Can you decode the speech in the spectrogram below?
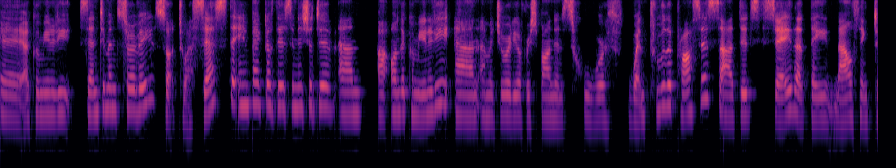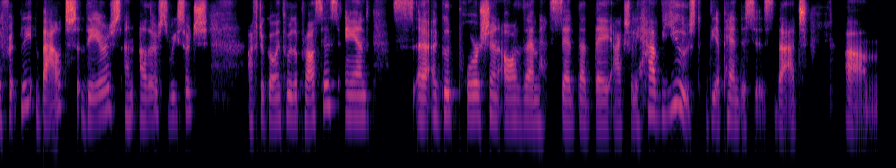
a community sentiment survey sought to assess the impact of this initiative and uh, on the community. And a majority of respondents who were went through the process uh, did say that they now think differently about theirs and others' research after going through the process. And a good portion of them said that they actually have used the appendices that um,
